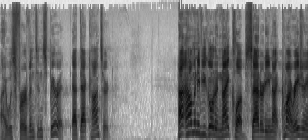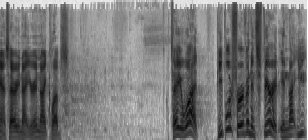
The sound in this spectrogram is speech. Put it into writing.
I was fervent in spirit at that concert. How, how many of you go to nightclubs Saturday night? Come on, raise your hand. Saturday night, you're in nightclubs. I'll tell you what, people are fervent in spirit. In night, you,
